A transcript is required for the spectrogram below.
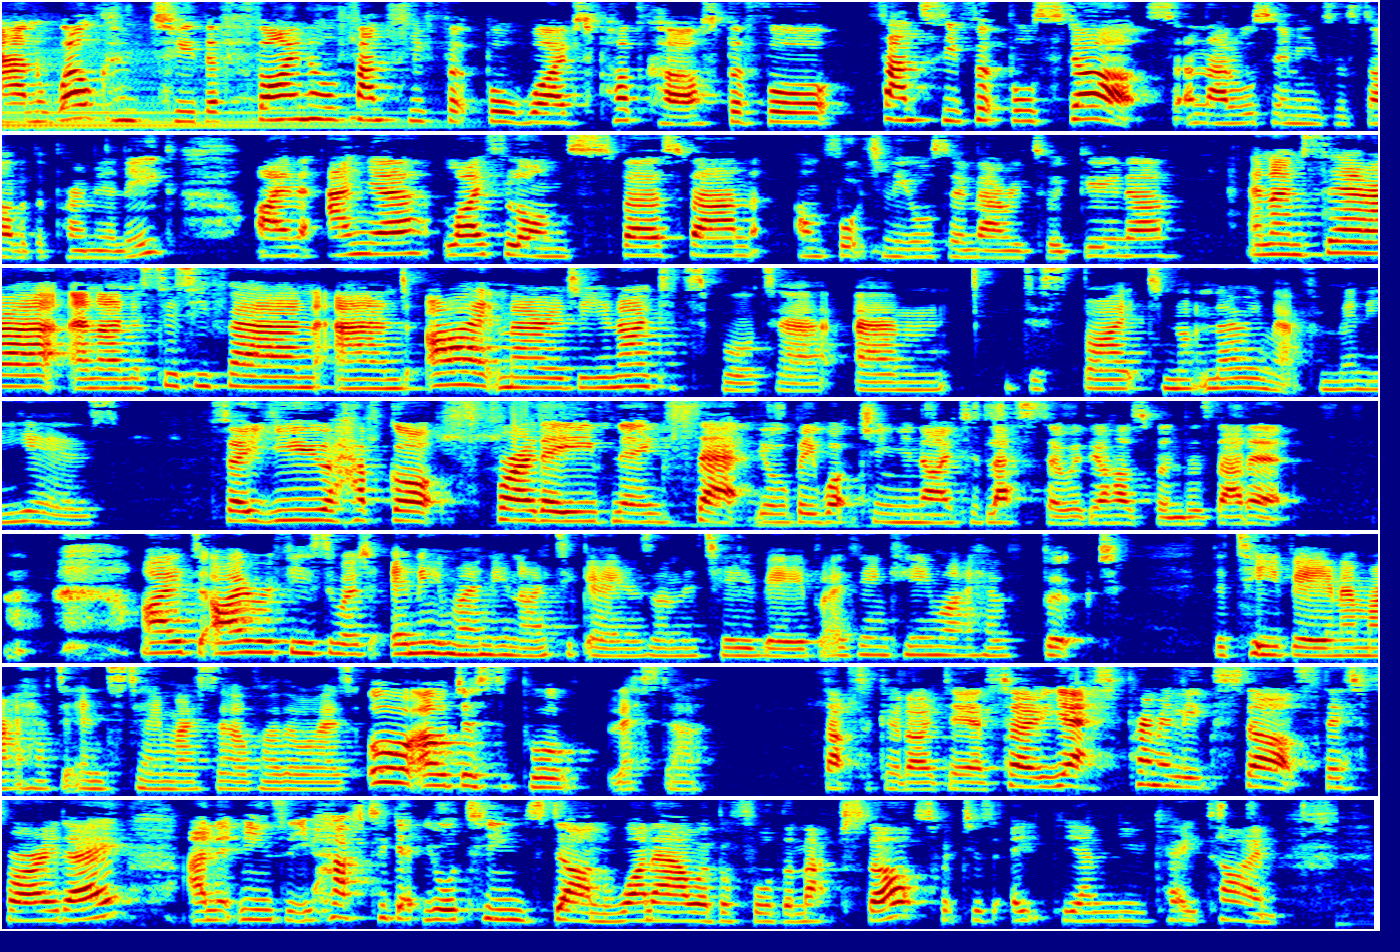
and welcome to the final Fantasy Football Wives podcast before fantasy football starts, and that also means the start of the Premier League. I'm Anya, lifelong Spurs fan, unfortunately also married to a Gooner. And I'm Sarah, and I'm a City fan, and I married a United supporter, um, despite not knowing that for many years. So you have got Friday evening set. You'll be watching United Leicester with your husband. Is that it? I, I refuse to watch any Man United games on the TV, but I think he might have booked the TV and I might have to entertain myself otherwise. Or I'll just support Leicester. That's a good idea. So, yes, Premier League starts this Friday, and it means that you have to get your teams done one hour before the match starts, which is 8 pm UK time.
